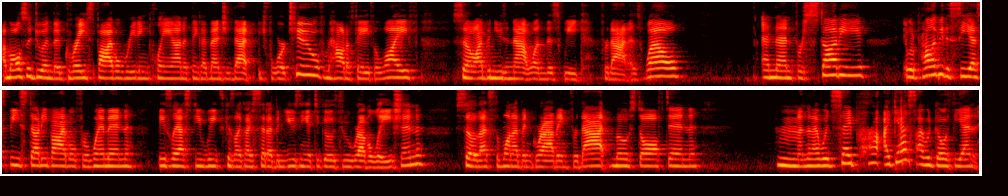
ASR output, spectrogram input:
I'm also doing the Grace Bible reading plan. I think I mentioned that before too, from How to Faith a Life. So I've been using that one this week for that as well. And then for study, it would probably be the CSB Study Bible for women these last few weeks because, like I said, I've been using it to go through Revelation. So that's the one I've been grabbing for that most often. Hmm, and then I would say, I guess I would go with the N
